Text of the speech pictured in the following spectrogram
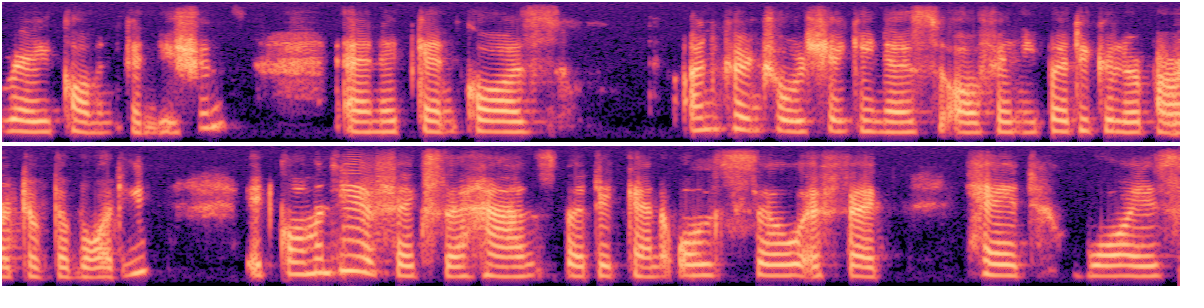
very common conditions, and it can cause uncontrolled shakiness of any particular part of the body. It commonly affects the hands, but it can also affect head, voice,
